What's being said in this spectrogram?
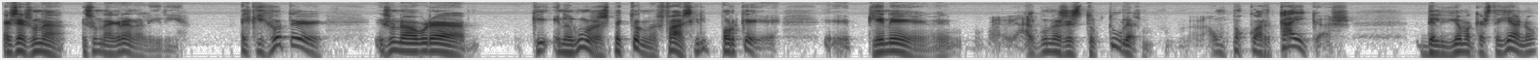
esa es una, es una gran alegría. El Quijote es una obra que en algunos aspectos no es fácil porque eh, tiene eh, algunas estructuras un poco arcaicas del idioma castellano,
